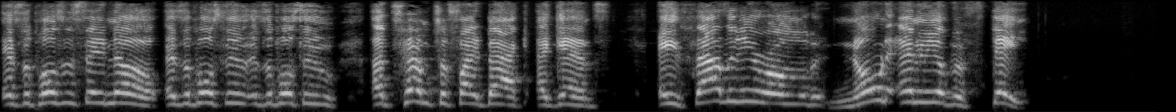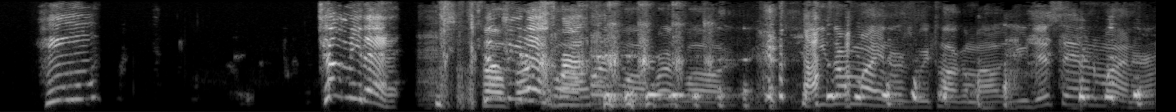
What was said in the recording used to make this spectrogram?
is supposed to say no, is supposed to is supposed to attempt to fight back against a thousand year old known enemy of the state. Hmm? Tell me that. So me first that, of all, bro. first of all, first of all, these are minors we're talking about. You just said a minor.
